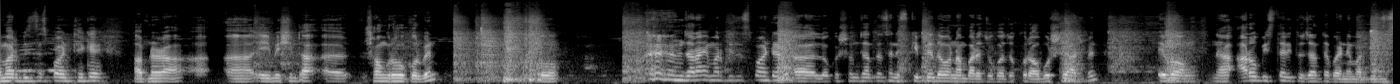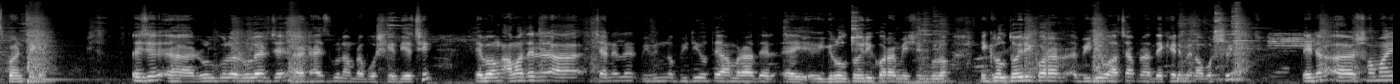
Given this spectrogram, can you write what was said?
এমআর বিজনেস পয়েন্ট থেকে আপনারা এই মেশিনটা সংগ্রহ করবেন। তো যারা এমআর বিজনেস পয়েন্টের লোকেশন জানতে চান স্ক্রিপ্টে দেওয়া নাম্বারে যোগাযোগ করে অবশ্যই আসবেন এবং আরও বিস্তারিত জানতে পারেন এমআর বিজনেস পয়েন্ট থেকে। এই যে রুলগুলো, রুলের যে ডাইসগুলো আমরা বসিয়ে দিয়েছি এবং আমাদের চ্যানেলের বিভিন্ন ভিডিওতে আমাদের এই ইগরোল তৈরি করার মেশিনগুলো, ইগরোল তৈরি করার ভিডিও আছে, আপনারা দেখে নেবেন অবশ্যই। এটা সময়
